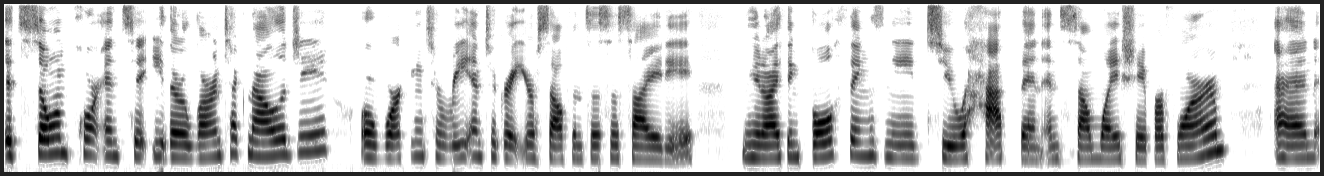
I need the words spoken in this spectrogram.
it's so important to either learn technology or working to reintegrate yourself into society. You know i think both things need to happen in some way shape or form. And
